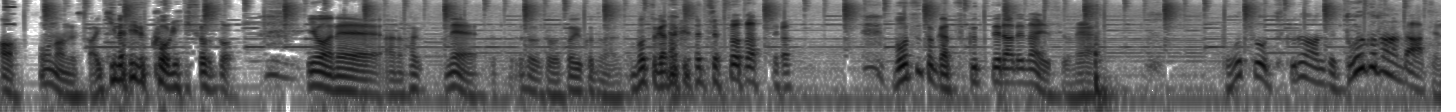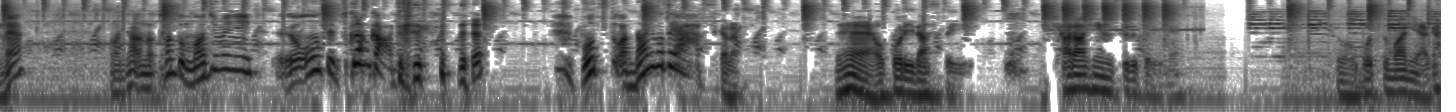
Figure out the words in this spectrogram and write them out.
あ、そうなんですかいきなりの攻撃、そうそう。今ね、あの、は、ね、そうそう、そういうことなんです。ボツがなくなっちゃうそうなんですよ。ボツとか作ってられないですよね。ボツを作るなんてどういうことなんだってね。ちゃんと真面目に音声作らんかって言って、ボツとは何事やってから、ねえ、怒り出すという、キャラ変するというね。そう、ボツマニアが。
